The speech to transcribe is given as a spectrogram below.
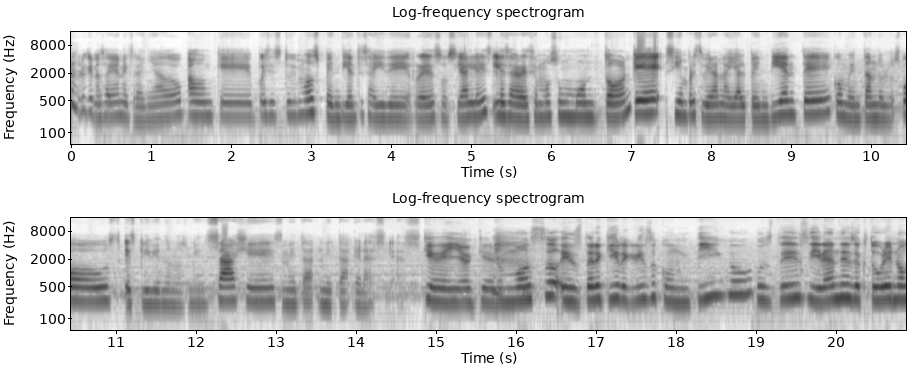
Espero que nos hayan extrañado, aunque pues estuvimos pendientes ahí de redes sociales. Les agradecemos un montón que siempre estuvieran ahí al pendiente, comentando los posts, escribiéndonos mensajes. Neta, neta, gracias. Qué bello, qué hermoso estar aquí, regreso contigo. Ustedes dirán desde octubre no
